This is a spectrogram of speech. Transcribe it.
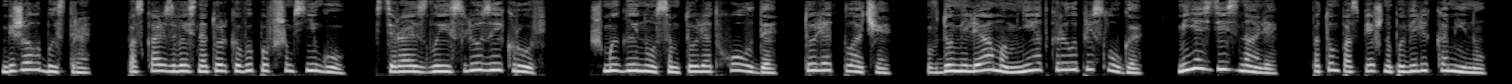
Бежала быстро, поскальзываясь на только выпавшем снегу, стирая злые слезы и кровь, шмыгая носом то ли от холода, то ли от плача. В доме Лиама мне открыла прислуга. Меня здесь знали. Потом поспешно повели к камину,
